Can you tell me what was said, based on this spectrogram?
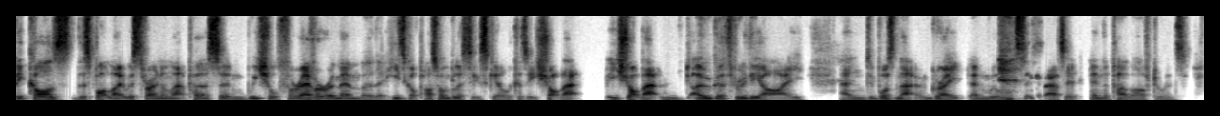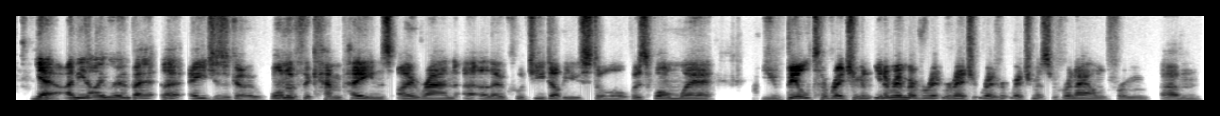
because the spotlight was thrown on that person, we shall forever remember that he's got plus one ballistic skill because he shot that he shot that ogre through the eye, and it wasn't that great? And we'll sing about it in the pub afterwards." Yeah, I mean, I remember uh, ages ago, one of the campaigns I ran at a local GW store was one where you built a regiment. You know, remember reg- reg- reg- regiments of renown from um,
